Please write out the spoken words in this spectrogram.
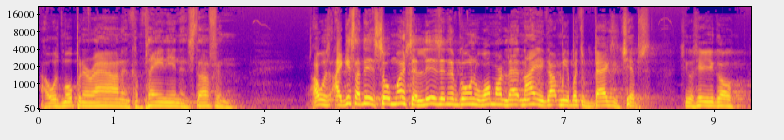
I was moping around and complaining and stuff, and I was, I guess I did so much that Liz ended up going to Walmart that night and got me a bunch of bags of chips. She goes, Here you go.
